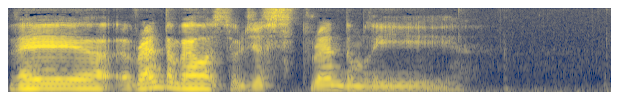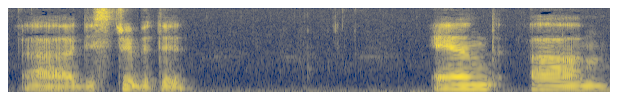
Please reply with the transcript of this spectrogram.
The uh, random values are just randomly uh, distributed and um,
